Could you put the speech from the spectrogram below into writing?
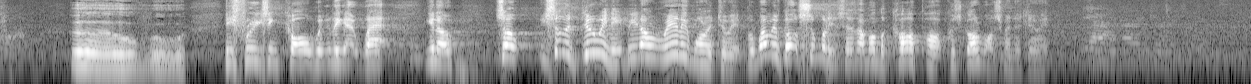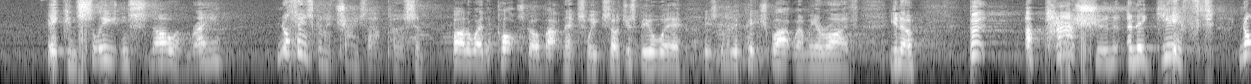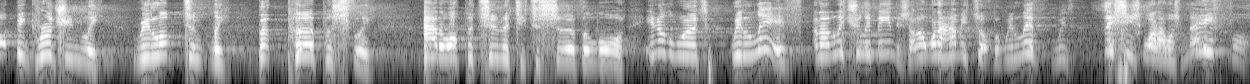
It's freezing cold, we're going to get wet, you know. So you're sort of doing it, but you don't really want to do it. But when we've got somebody that says, I'm on the car park because God wants me to do it, Yeah, very it can sleet and snow and rain. Nothing's going to change that person. By the way, the clocks go back next week, so just be aware it's going to be pitch black when we arrive. You know, but a passion and a gift, not begrudgingly, reluctantly, but purposefully, of opportunity to serve the Lord. In other words, we live, and I literally mean this, I don't want to ham it up, but we live with this is what I was made for.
